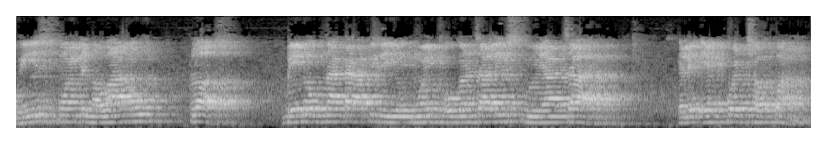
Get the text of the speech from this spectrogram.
20.99 પ્લસ 2 નો ગુણાકાર આપી દઈએ 0.39 4 એટલે 1.56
